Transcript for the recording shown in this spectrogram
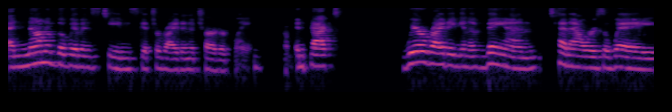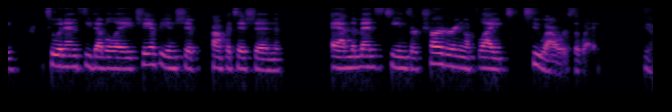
and none of the women's teams get to ride in a charter plane. In fact, we're riding in a van 10 hours away to an NCAA championship competition and the men's teams are chartering a flight two hours away. Yeah.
